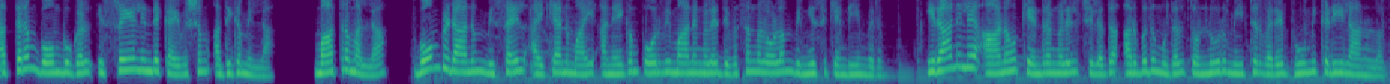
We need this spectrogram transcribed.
അത്തരം ബോംബുകൾ ഇസ്രയേലിന്റെ കൈവശം അധികമില്ല. മാത്രമല്ല ബോംബിടാനും മിസൈൽ അയക്കാനുമായി അനേകം പോർവിമാനങ്ങളെ ദിവസങ്ങളോളം വിന്യസിക്കേണ്ടിയും വരും. ഇറാനിലെ ആണവ കേന്ദ്രങ്ങളിൽ ചിലത് അറുപത് മുതൽ തൊണ്ണൂറ് മീറ്റർ വരെ ഭൂമിക്കടിയിലാണുള്ളത്.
